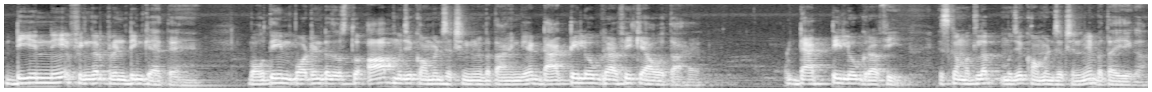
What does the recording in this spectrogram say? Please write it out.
डीएनए फिंगरप्रिंटिंग कहते हैं। बहुत ही इंपॉर्टेंट है दोस्तों। आप मुझे कमेंट सेक्शन में बताएँगे डैक्टिलोग्राफी क्या होता है? डैक्टिलोग्राफी इसका मतलब मुझे कमेंट सेक्शन में बताइएगा।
